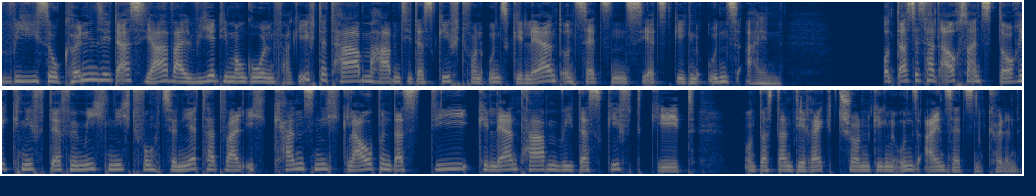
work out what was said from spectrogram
wieso können sie das? Ja, weil wir die Mongolen vergiftet haben, haben sie das Gift von uns gelernt und setzen es jetzt gegen uns ein. Und das ist halt auch so ein Story-Kniff, der für mich nicht funktioniert hat, weil ich kann es nicht glauben, dass die gelernt haben, wie das Gift geht und das dann direkt schon gegen uns einsetzen können.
